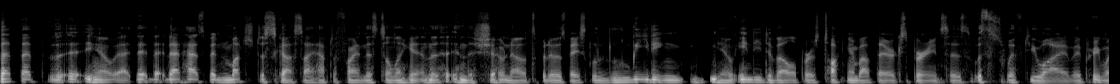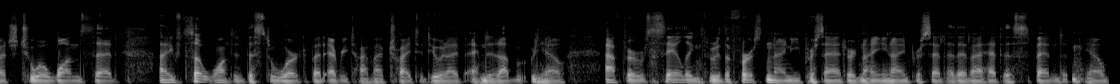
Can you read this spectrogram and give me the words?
that that uh, you know uh, that, that has been much discussed. I have to find this to link it in the in the show notes, but it was basically leading you know indie developers talking about their experiences with Swift UI, and they pretty much two hundred one said, "I so wanted this to work, but every time I've tried to do it, I've ended up you know." After sailing through the first ninety percent or ninety nine percent, and then I had to spend you know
